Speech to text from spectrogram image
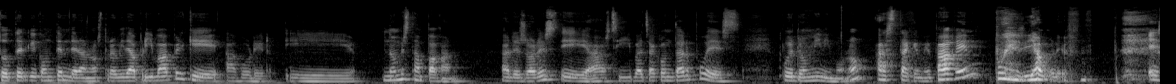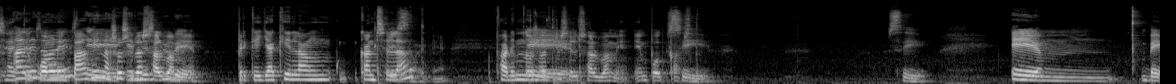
tot el que contem de la nostra vida privada, perquè, a veure, eh, no m'estan pagant. Aleshores, eh, així vaig a contar, pues, pues lo mínimo, no? Hasta que me paguen, pues ja veurem. Exacte, quan me Aleshores, paguen, eh, això serà Sálvame. Perquè ja que l'han cancel·lat, Exacte. farem nosaltres Eh, el Sálvame en podcast. Sí. Sí. Eh, bé,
